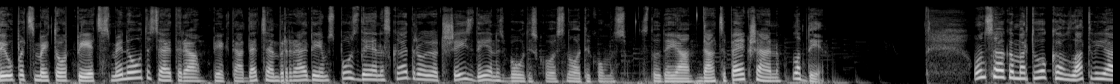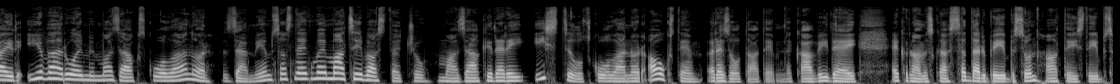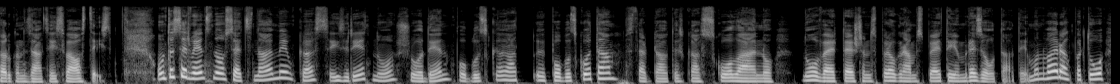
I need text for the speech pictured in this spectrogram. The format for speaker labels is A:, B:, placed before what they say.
A: 12,5 minūtes ēterā 5. decembra raidījums pusdiena skaidrojot šīs dienas būtiskos notikumus. Studijā Dāca Pēkšēna. Labdien! Un sākam ar to, ka Latvijā ir ievērojami mazāk skolēnu ar zemiem sasniegumiem mācībās, taču mazāk ir arī izcilu skolēnu ar augstiem rezultātiem nekā vidēji ekonomiskās sadarbības un attīstības organizācijas valstīs. Un tas ir viens no secinājumiem, kas izriet no šodien publiskā, publiskotām starptautiskās skolēnu novērtēšanas programmas pētījuma rezultātiem. Un vairāk par to,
